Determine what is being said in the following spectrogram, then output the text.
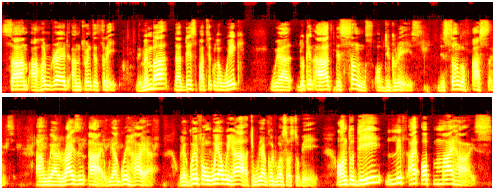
Psalm 123. Remember that this particular week we are looking at the songs of degrees, the song of ascent, and we are rising high. We are going higher. We are going from where we are to where God wants us to be. Unto thee lift I up my eyes,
